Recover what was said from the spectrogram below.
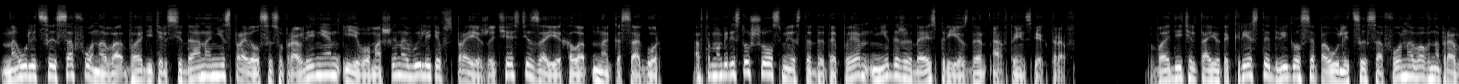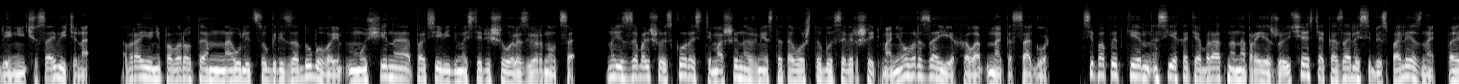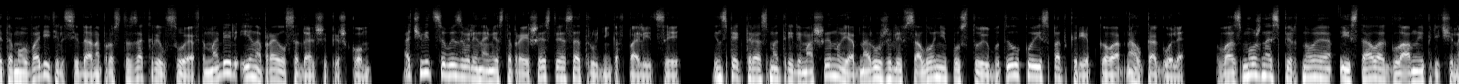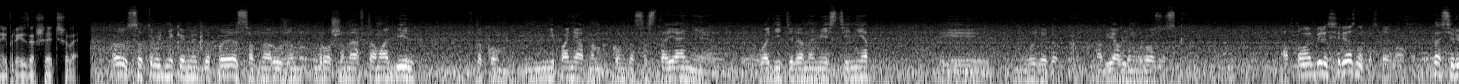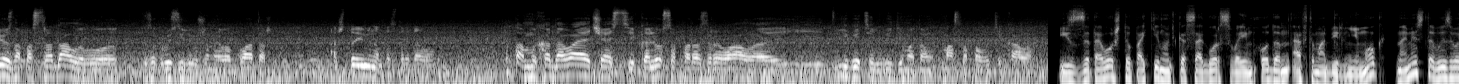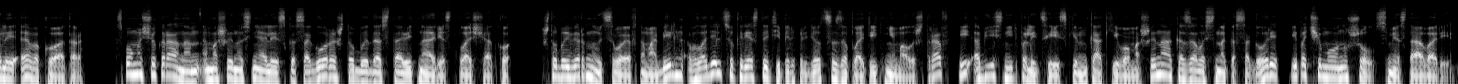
На улице Сафонова водитель седана не справился с управлением, и его машина, вылетев с проезжей части, заехала на Косогор. Автомобилист ушел с места ДТП, не дожидаясь приезда автоинспекторов. Водитель «Тойоты Кресты» двигался по улице Сафонова в направлении Часовитина. В районе поворота на улицу Гризодубовой мужчина, по всей видимости, решил развернуться. Но из-за большой скорости машина вместо того, чтобы совершить маневр, заехала на Косогор. Все попытки съехать обратно на проезжую часть оказались бесполезны, поэтому водитель седана просто закрыл свой автомобиль и направился дальше пешком. Очевидцы вызвали на место происшествия сотрудников полиции. Инспекторы осмотрели машину и обнаружили в салоне пустую бутылку из-под крепкого алкоголя. Возможно, спиртное и стало главной причиной произошедшего. Сотрудниками ДПС обнаружен брошенный автомобиль в таком непонятном каком-то состоянии. Водителя на месте нет и вроде как объявлен в розыск. Автомобиль серьезно пострадал? Да, серьезно пострадал, его загрузили уже на эвакуатор. А что именно пострадало? Ну, там и ходовая часть, и колеса поразрывала, и двигатель, видимо, там масло повытекало. Из-за того, что покинуть Косогор своим ходом автомобиль не мог, на место вызвали эвакуатор. С помощью крана машину сняли из Косогора, чтобы доставить на арест-площадку. Чтобы вернуть свой автомобиль, владельцу Кресты теперь придется заплатить немалый штраф и объяснить полицейским, как его машина оказалась на Косогоре и почему он ушел с места аварии.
